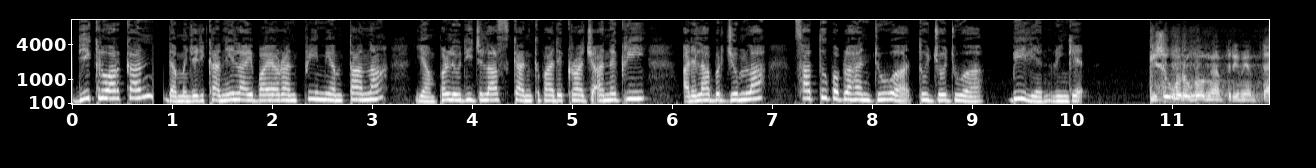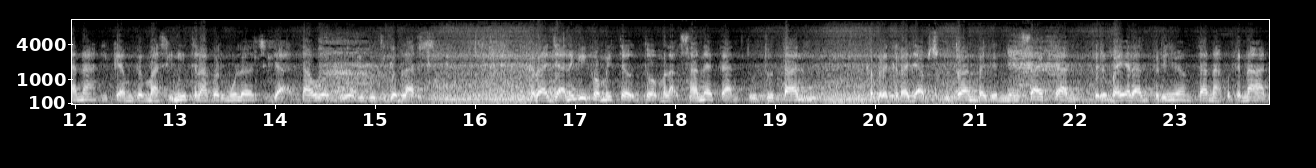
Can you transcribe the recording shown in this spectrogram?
dikeluarkan dan menjadikan nilai bayaran premium tanah yang perlu dijelaskan kepada kerajaan negeri adalah berjumlah 1.272 bilion ringgit. Isu berhubung dengan premium tanah di Kem Gemas ini telah bermula sejak tahun 2013. Kerajaan negeri komite untuk melaksanakan tuntutan kepada kerajaan persekutuan bagi menyelesaikan bayaran premium tanah berkenaan.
